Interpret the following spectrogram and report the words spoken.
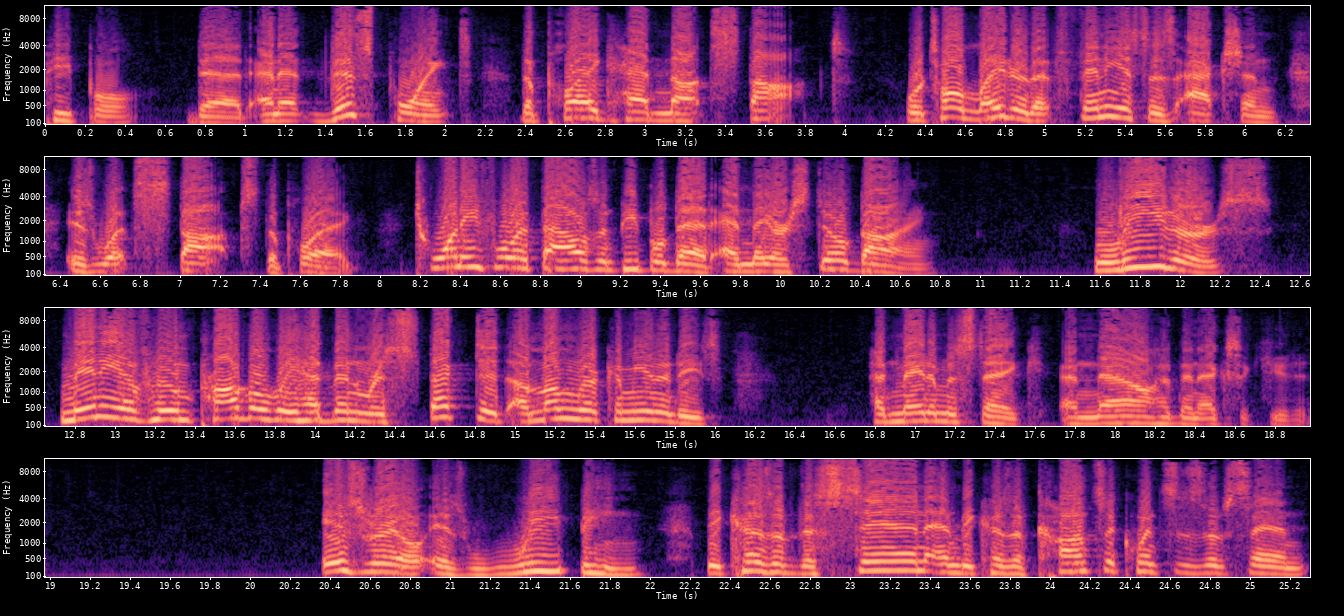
people dead. And at this point, the plague had not stopped. We're told later that Phineas' action is what stops the plague. 24,000 people dead, and they are still dying leaders, many of whom probably had been respected among their communities, had made a mistake and now had been executed. Israel is weeping because of the sin and because of consequences of sin.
